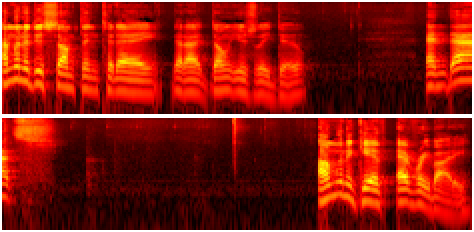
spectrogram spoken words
I'm going to do something today that I don't usually do. And that's I'm going to give everybody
